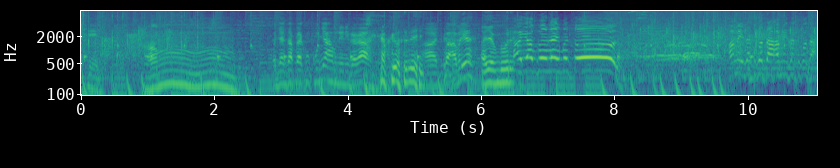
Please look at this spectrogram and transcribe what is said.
Okey. Hmm. Kau jangan sampai aku kunyah benda ni sekarang. Ayam goreng. Ah, cepat apa dia? Ayam goreng. Ayam goreng betul. Ambil satu kotak, ambil satu kotak.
